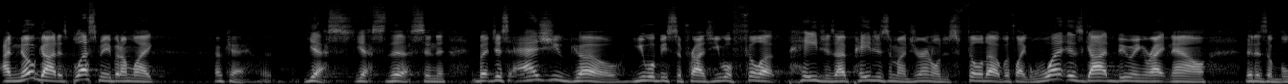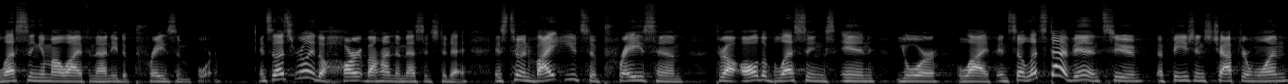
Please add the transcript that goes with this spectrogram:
I know God has blessed me, but I'm like, okay, yes, yes, this. And but just as you go, you will be surprised. You will fill up pages. I have pages in my journal just filled up with like, what is God doing right now that is a blessing in my life and I need to praise Him for? And so that's really the heart behind the message today, is to invite you to praise Him throughout all the blessings in your life. And so let's dive into Ephesians chapter 1.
